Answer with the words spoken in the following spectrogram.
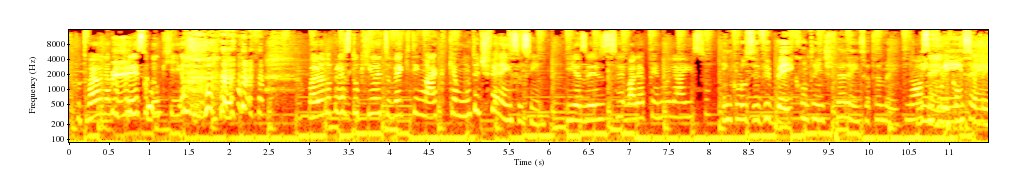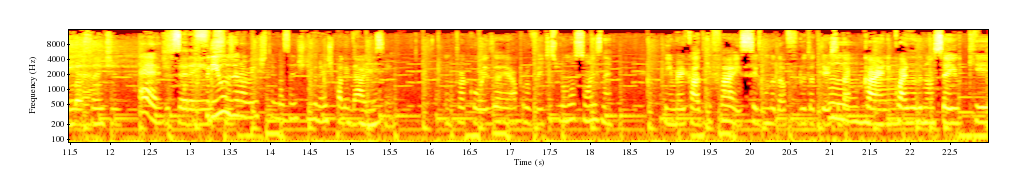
Tipo, tu vai olhando o preço do quilo. vai olhando o preço do quilo e tu vê que tem marca que é muita diferença, assim. E às vezes vale a pena olhar isso. Inclusive bacon tem diferença também. Nossa, Linguiça bacon tem, tem, é. bastante É, diferença. frios geralmente tem bastante diferença de qualidade, assim. Outra coisa é aproveite as promoções, né? Tem mercado que faz segunda da fruta, terça da carne, quarta do não sei o que.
